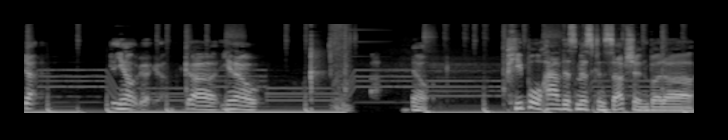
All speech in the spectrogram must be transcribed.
Yeah, you know, uh, you know, you know, people have this misconception, but uh,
